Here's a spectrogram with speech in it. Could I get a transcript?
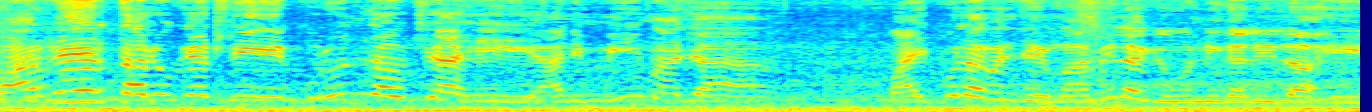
वारनेर तालुक्यातली कुरुंजावची आहे आणि मी माझ्या बायकोला म्हणजे मामीला घेऊन निघालेलो आहे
